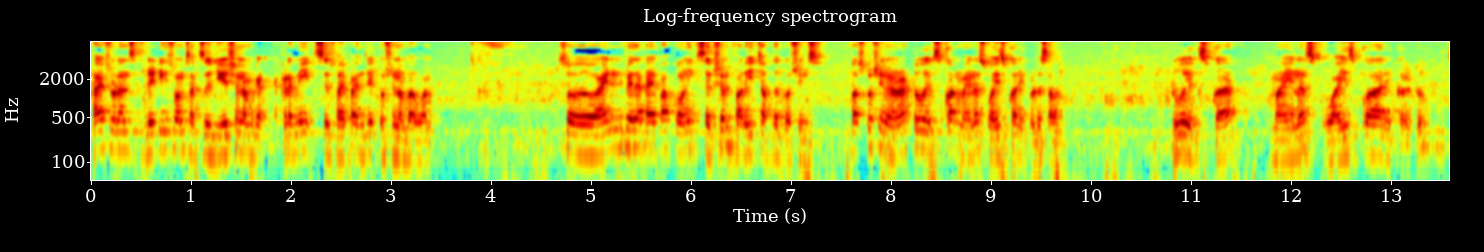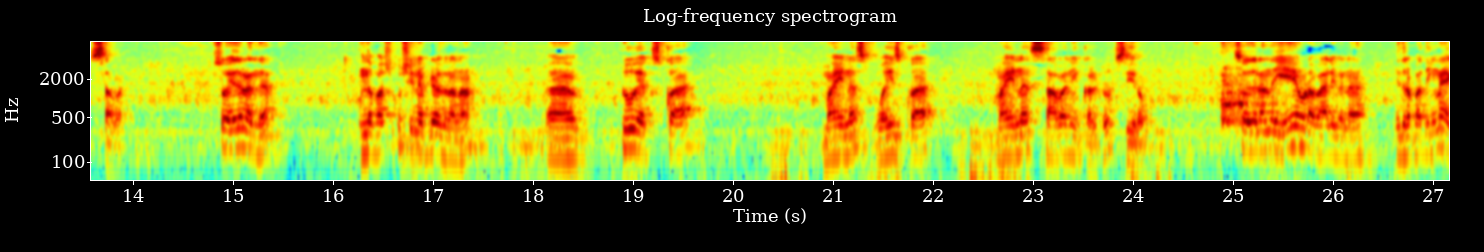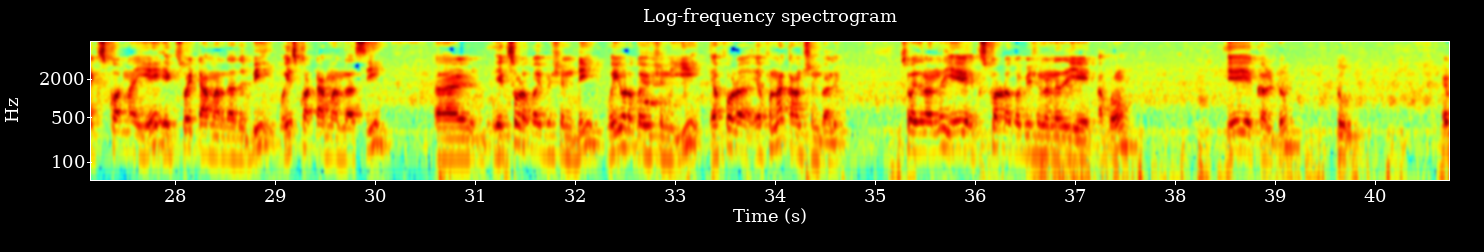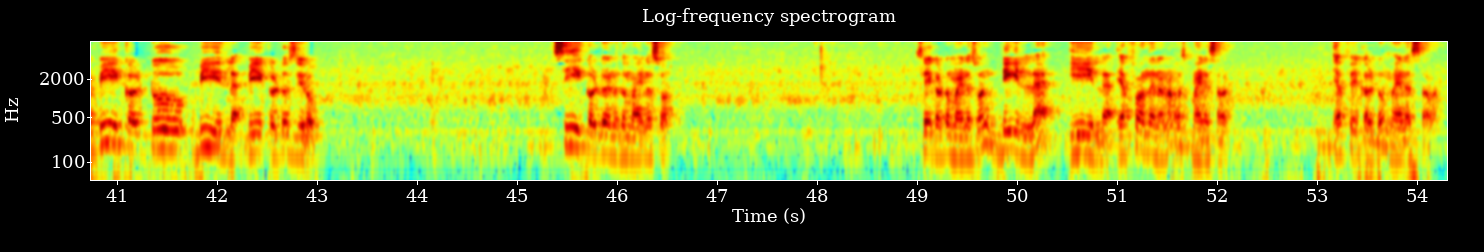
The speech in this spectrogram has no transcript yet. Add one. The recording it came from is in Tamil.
Hi students, greetings from Success Education Academy, exercise 5.0, question number 1. So identify the type of conic section for each of the questions. First question is 2x square minus y square equal to 7. 2x square minus y square equal to 7. So இதில் இந்த இந்த ஃபஸ்ட் கொஸ்டின் எப்படி எழுதலாம்னா two x square minus y square minus seven equal to zero so இதில் அந்த ஏயோட வேல்யூ என்ன இதில் பார்த்தீங்கன்னா எக்ஸ் ஏ எக்ஸ் ஒய் டேமாக இருந்தால் அது பி ஒய் ஸ்கொயர் டேமாக இருந்தால் சி எக்ஸோட கோஎஃபிஷியன் டி ஒய்யோட கோஎஃபிஷியன் இ எஃபோட எஃப்னா கான்ஸ்டன்ட் வேல்யூ ஸோ இதில் வந்து ஏ எக்ஸ் ஸ்கொயரோட கோஎஃபிஷியன் என்னது? ஏ அப்போ a equal to two b equal to b இல்லை b equal to zero c equal to என்னது? Minus one c equal to minus one d இல்லை இ இல்லை. எஃப் வந்து என்னென்னா minus seven F equal to minus seven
